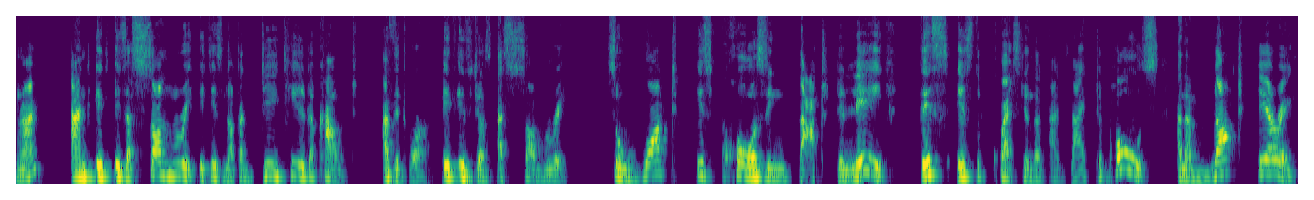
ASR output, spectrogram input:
right? And it is a summary. It is not a detailed account as it were. It is just a summary. So what is causing that delay? This is the question that I'd like to pose, and I'm not hearing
